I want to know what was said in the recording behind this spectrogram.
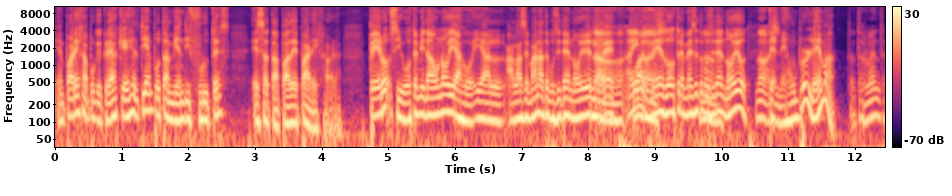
en pareja, porque creas que es el tiempo, también disfrutes esa etapa de pareja, ¿verdad? Pero si vos terminás un noviazgo y al- a la semana te pusiste de novio y No, vez, ahí o al no mes, es. dos, tres meses te No. pusiste de novio, No es. tenés un problema. Totalmente.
